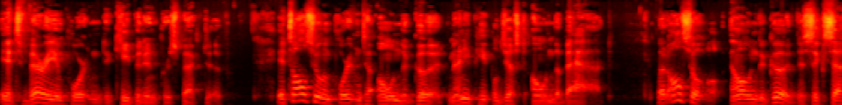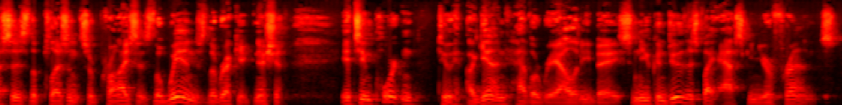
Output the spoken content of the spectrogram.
It's very important to keep it in perspective. It's also important to own the good. Many people just own the bad, but also own the good, the successes, the pleasant surprises, the wins, the recognition. It's important to, again, have a reality base. And you can do this by asking your friends,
